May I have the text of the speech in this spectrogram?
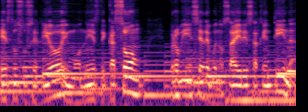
Esto sucedió en Monés de Cazón, provincia de Buenos Aires, Argentina.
